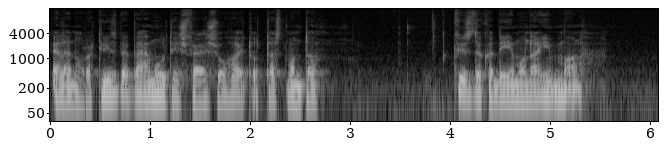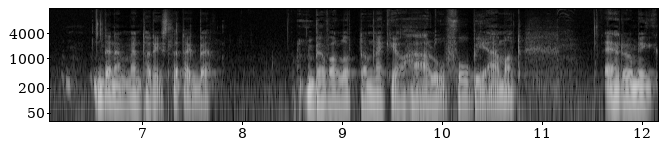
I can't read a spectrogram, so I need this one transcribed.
Eleanor a tűzbe bámult, és felsóhajtott. Azt mondta, küzdök a démonaimmal, de nem ment a részletekbe. Bevallottam neki a háló fóbiámat. Erről még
